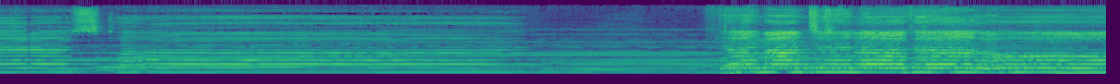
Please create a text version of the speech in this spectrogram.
Let us climb the mountain of the Lord.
